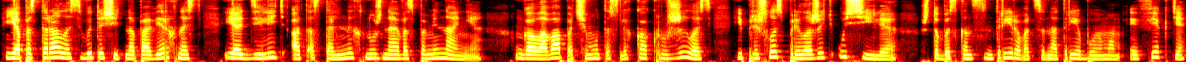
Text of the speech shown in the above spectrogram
Я постаралась вытащить на поверхность и отделить от остальных нужное воспоминание. Голова почему-то слегка кружилась, и пришлось приложить усилия, чтобы сконцентрироваться на требуемом эффекте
